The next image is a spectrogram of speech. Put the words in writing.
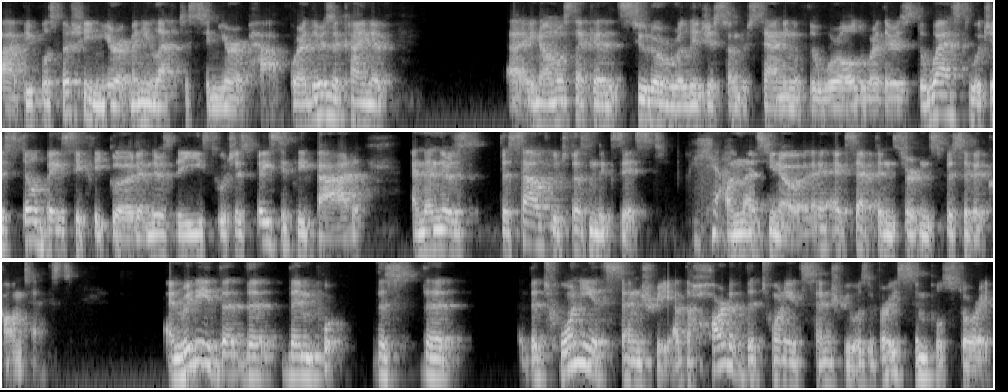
uh, people, especially in Europe, many leftists in Europe have, where there's a kind of uh, you know, almost like a pseudo-religious understanding of the world, where there's the West, which is still basically good, and there's the East, which is basically bad, and then there's the South, which doesn't exist yeah. unless you know, except in certain specific contexts. And really, the the the the, the the 20th century, at the heart of the 20th century, was a very simple story.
